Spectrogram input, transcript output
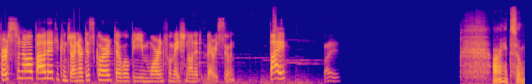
first to know about it, you can join our Discord. There will be more information on it very soon. Bye! Bye. Alright, so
